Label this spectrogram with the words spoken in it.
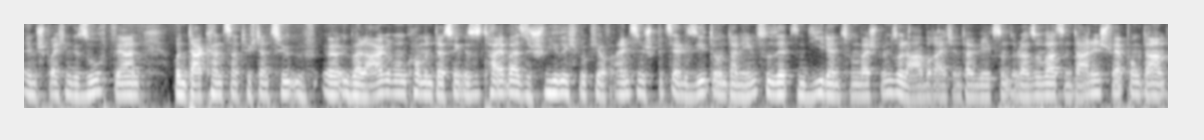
entsprechend gesucht werden. Und da kann es natürlich dann zu äh, Überlagerungen kommen. Und deswegen ist es teilweise schwierig, wirklich auf einzelne spezialisierte Unternehmen zu setzen, die dann zum Beispiel im Solarbereich unterwegs sind oder sowas und da den Schwerpunkt haben,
